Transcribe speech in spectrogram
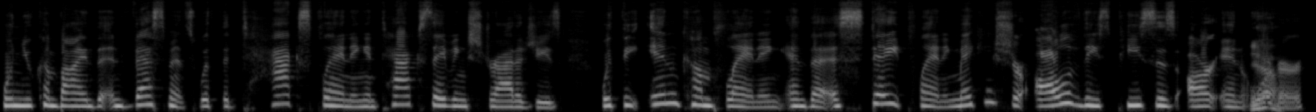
when you combine the investments with the tax planning and tax saving strategies with the income planning and the estate planning making sure all of these pieces are in Yeah. order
